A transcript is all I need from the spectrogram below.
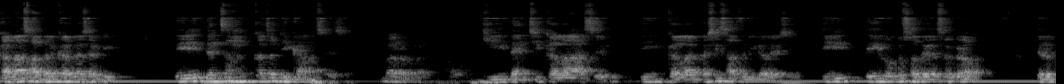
कला सादर करण्यासाठी ते त्यांचं हक्काचं ठिकाण असायचं. बरोबर. की त्यांची कला असेल ती कला कशी साजरी करायची ती ते लोक सगळं सगळं ते लोक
